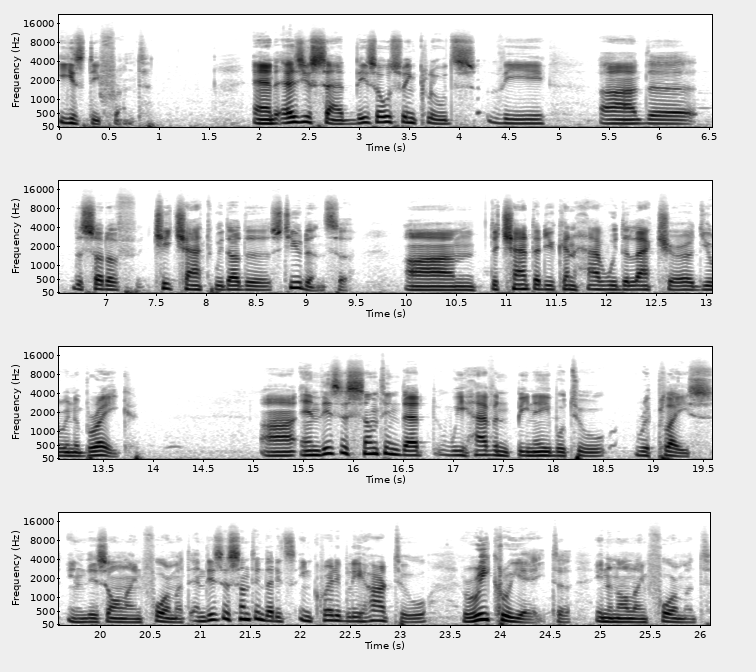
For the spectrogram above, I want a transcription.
is different. And as you said, this also includes the uh, the the sort of chit chat with other students, uh, um, the chat that you can have with the lecturer during a break. Uh, and this is something that we haven't been able to replace in this online format. And this is something that it's incredibly hard to recreate uh, in an online format.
